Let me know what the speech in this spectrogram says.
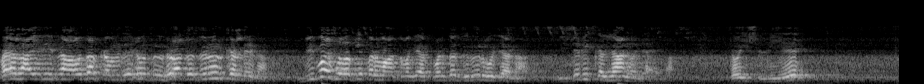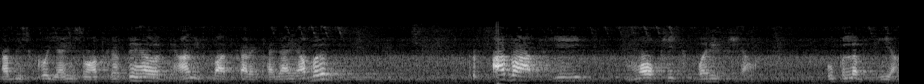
पहला ही ना हो तो कम से कम दूसरा तो ज़रूर कर लेना। विवश होकर परमात्मा के अर्पण तो ज़रूर हो जाना। इससे भी कल्याण हो जाएगा। तो इसलिए अब इसको यहीं समाप्त करते हैं और ध्यान इस बात का रखा जाए अब। अब आपकी मौखिक परीक्षा, उपलब्धियाँ।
